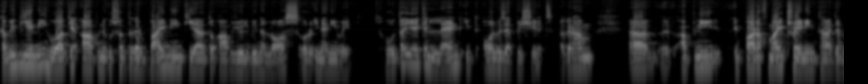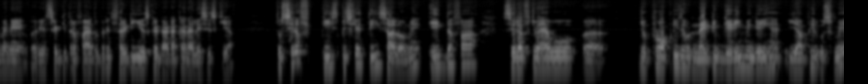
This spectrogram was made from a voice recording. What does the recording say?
کبھی بھی یہ نہیں ہوا کہ آپ نے اس وقت اگر بائی نہیں کیا تو آپ یو ول بی ان لاس اور ان اینی وے ہوتا یہ ہے کہ لینڈ اٹ آلویز اپریشیٹس اگر ہم اپنی it part of my training تھا جب میں نے ریل اسٹیٹ کی طرف آیا تو میں نے تھرٹی ایئرس کا ڈاٹا کا انالیسس کیا. تو صرف بیس پچھلے تیس سالوں میں ایک دفعہ صرف جو ہے وہ جو پراپرٹیز ہے وہ نیگیٹو گیئرنگ میں گئی ہیں یا پھر اس میں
